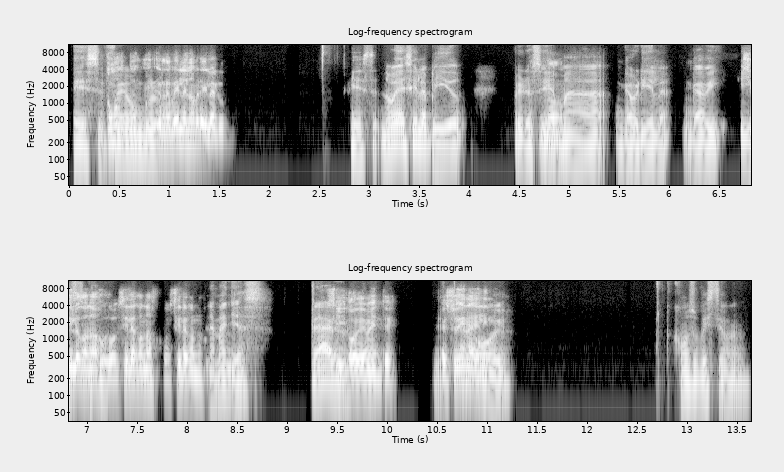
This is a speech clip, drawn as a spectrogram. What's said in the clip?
ese ¿Cómo fue un revela el nombre del alumno? este, no voy a decir el apellido, pero se No. llama Gabriela, Gaby. y Sí lo conozco, sí la conozco, sí la conozco. La manjas. Claro. Sí, obviamente. Estoy en la obvio. ¿Cómo supiste, weón?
